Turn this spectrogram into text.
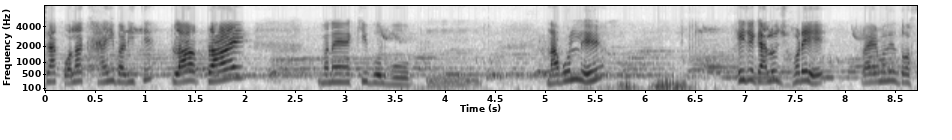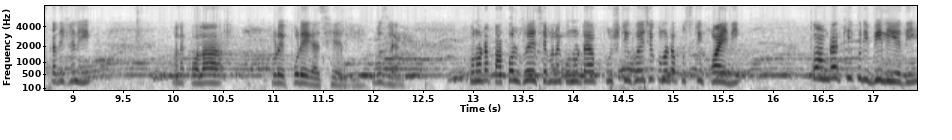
যা কলা খাই বাড়িতে প্রায় মানে কি বলব না বললে এই যে গেল ঝড়ে প্রায় আমাদের দশ কাদিখানি মানে কলা পড়ে পড়ে গেছে আর কি বুঝলেন? কোনোটা পাকল হয়েছে মানে কোনোটা পুষ্টি হয়েছে কোনোটা পুষ্টি হয়নি। তো আমরা কি করি বিলিয়ে দিই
